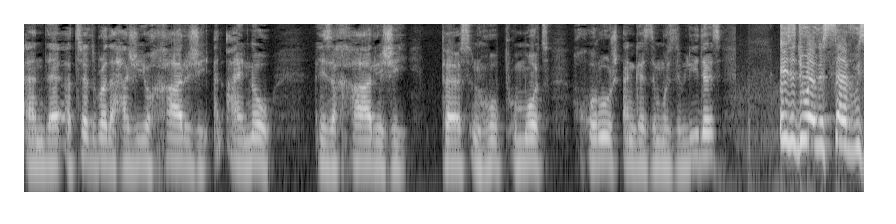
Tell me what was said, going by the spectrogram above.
and uh, I told brother Haji you're Khariji and I know he's a Khariji person who promotes khuruj against the Muslim leaders. Is it the way of the Salaf with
